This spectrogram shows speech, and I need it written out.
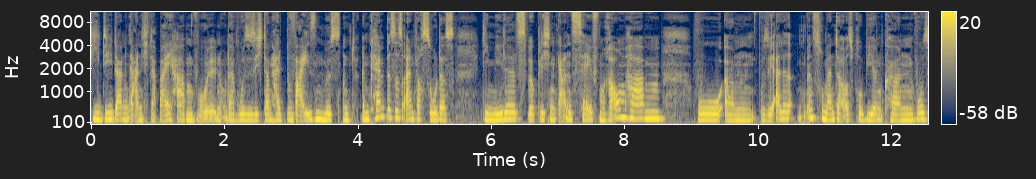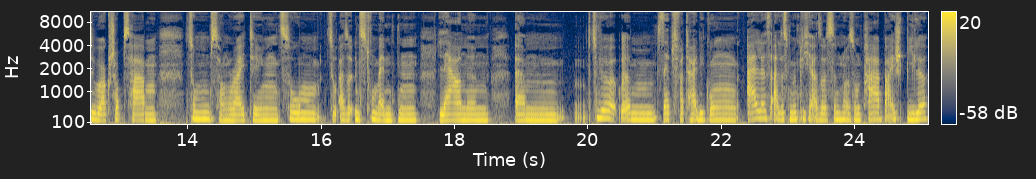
die die dann gar nicht dabei haben wollen oder wo sie sich dann halt beweisen müssen. Und im Camp ist es einfach so, dass die Mädels wirklich einen ganz safen Raum haben, wo, ähm, wo sie alle Instrumente ausprobieren können, wo sie Workshops haben zum Songwriting, zum, zu, also Instrumenten lernen, ähm, für ähm, Selbstverteidigung, alles, alles Mögliche. Also es sind nur so ein paar Beispiele.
